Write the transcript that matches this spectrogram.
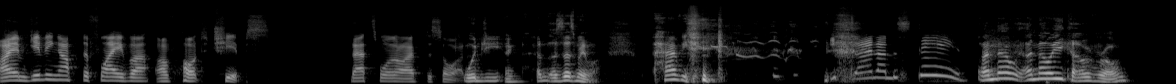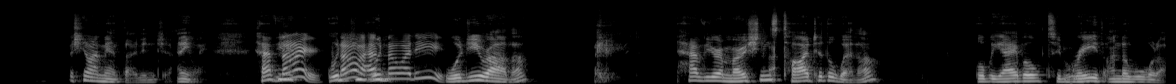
I am giving up the flavour of hot chips. That's what I've decided. Would you? uh, Let's, let's move on. Have you? You don't understand. I know. I know where you come from. But you know what I meant though, didn't you? Anyway, have you? No, would no, you- I have would- no idea. Would you rather have your emotions tied to the weather, or be able to breathe underwater?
